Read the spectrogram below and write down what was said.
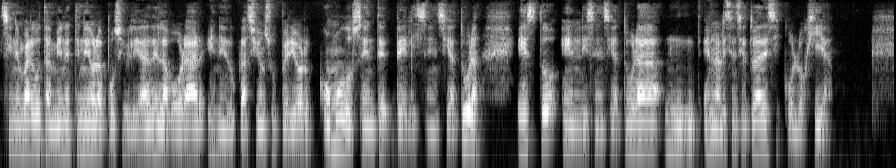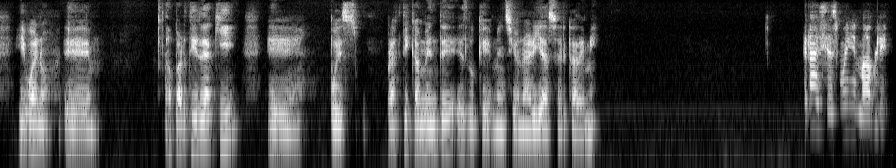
Sin embargo, también he tenido la posibilidad de laborar en educación superior como docente de licenciatura. Esto en licenciatura, mm, en la licenciatura de psicología. Y bueno, eh, a partir de aquí, eh, pues prácticamente es lo que mencionaría acerca de mí. Gracias, muy amable.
